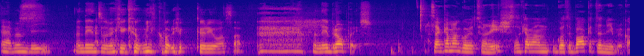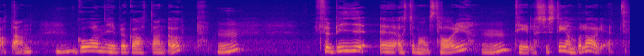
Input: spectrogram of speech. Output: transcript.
Även vi. Men det är inte så mycket kunglig kuri- kuriosa. Men det är bra på Rish. Sen kan man gå ut från Rish, så kan man gå tillbaka till Nybrogatan. Gå Nybrogatan upp. Förbi eh, Östermalmstorg till Systembolaget.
